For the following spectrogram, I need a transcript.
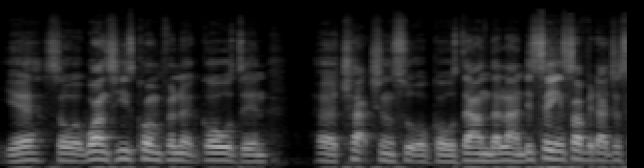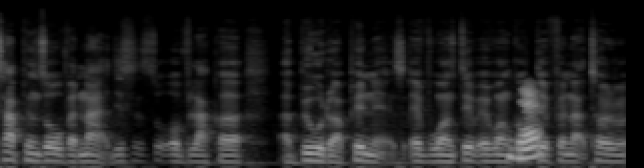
Yeah. So once his confidence goes in, her attraction sort of goes down the line. This ain't something that just happens overnight. This is sort of like a, a build up in it. Everyone's different. Everyone got Yeah. different like, toler-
